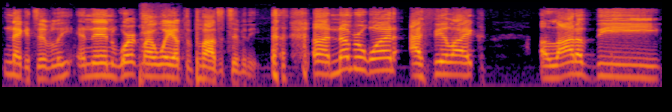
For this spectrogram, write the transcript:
negatively and then work my way up to positivity. uh, number one, I feel like a lot of the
